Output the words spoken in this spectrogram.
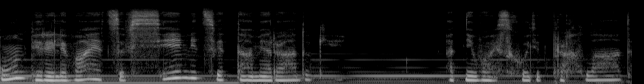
Он переливается всеми цветами радуги. От него исходит прохлада.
